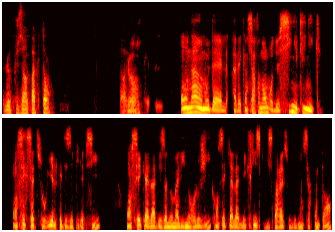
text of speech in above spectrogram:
le plus impactant Alors, on a un modèle avec un certain nombre de signes cliniques. On sait que cette souris, elle fait des épilepsies. On sait qu'elle a des anomalies neurologiques. On sait qu'elle a des crises qui disparaissent au bout d'un certain temps.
